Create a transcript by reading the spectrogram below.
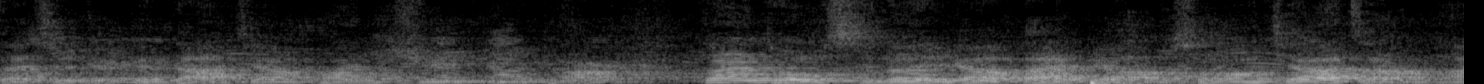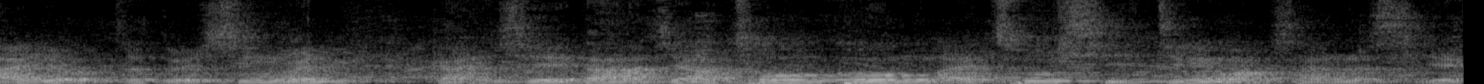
在这里跟大家欢聚一堂。当然，同时呢，也要代表双方家长还有这对新人，感谢大家抽空来出席今天晚上的喜宴，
